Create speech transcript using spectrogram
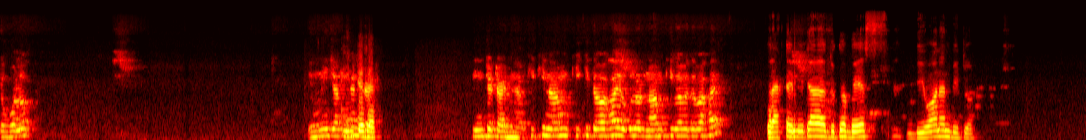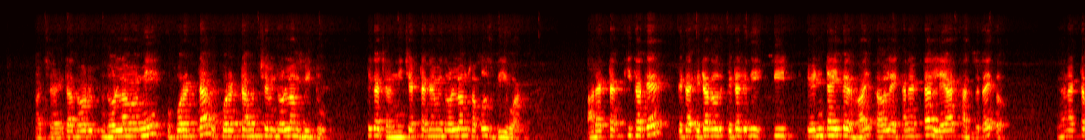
কেউ বলো? ইউনি জাংশন তিনটে টার্মিনাল কি কি নাম কি কি দেওয়া হয়? ওগুলোর নাম কীভাবে দেওয়া হয়? স্যার একটা মিটার দুটো base B one and B two আচ্ছা এটা ধর ধরলাম আমি উপরেরটা। উপরেরটা হচ্ছে আমি ধরলাম বি টু ঠিক আছে? নিচেরটাকে আমি ধরলাম সাপোজ বি ওয়ান আর একটা কি থাকে? এটা এটা এটা যদি পি এন টাইপের হয় তাহলে এখানে একটা লেয়ার থাকবে তাই তো? এখানে একটা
